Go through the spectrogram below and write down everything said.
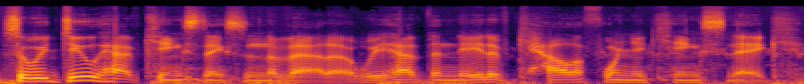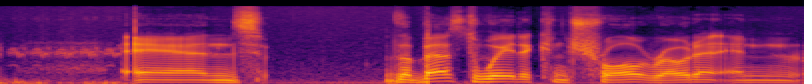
So we do have king snakes in Nevada. We have the native California king snake. And the best way to control rodent and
